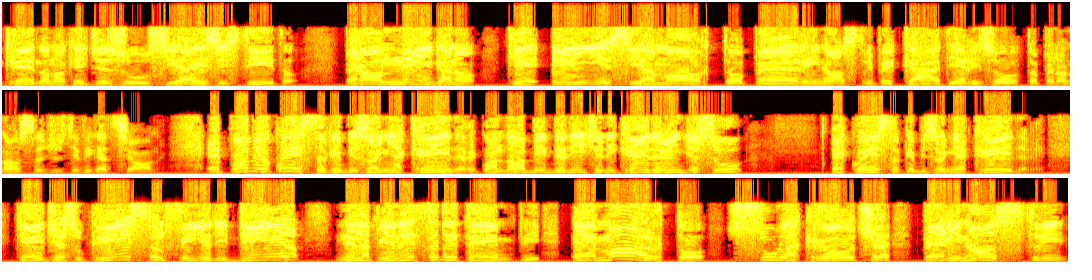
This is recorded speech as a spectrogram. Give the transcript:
credono che Gesù sia esistito, però negano che Egli sia morto per i nostri peccati e risorto per la nostra giustificazione. È proprio questo che bisogna credere. Quando la Bibbia dice di credere in Gesù, è questo che bisogna credere, che Gesù Cristo, il Figlio di Dio, nella pienezza dei tempi, è morto sulla croce per i nostri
